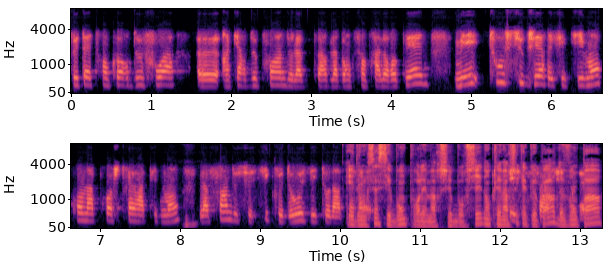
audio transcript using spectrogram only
peut-être encore deux fois euh, un quart de point de la part de la Banque centrale européenne, mais tout suggère effectivement qu'on approche très rapidement la fin de ce cycle de hausse des taux d'intérêt. Et donc ça c'est bon pour les marchés boursiers. Donc les marchés quelque part ne vont pas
